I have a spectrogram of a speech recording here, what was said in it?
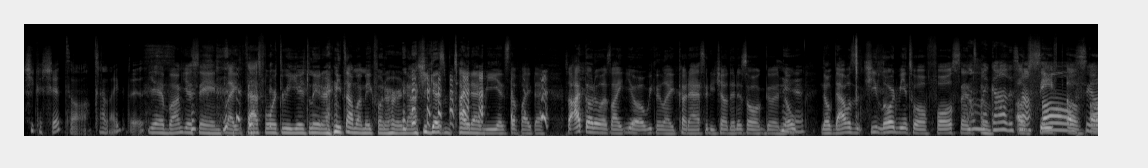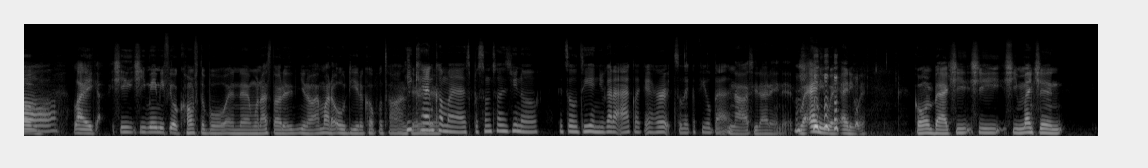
She could shit talk. I like this. Yeah, but I'm just saying, like, fast forward three years later, anytime I make fun of her, now she gets tight at me and stuff like that. So I thought it was like, yo, we could like cut ass at each other. It's all good. Nope, Yeah. nope. That was she lured me into a false sense Oh my of god, it's of not safe- false, of- y'all. like she she made me feel comfortable. And then when I started, you know, I might have OD'd a couple times. he can come my ass, but sometimes you know it's OD and you gotta act like it hurts so they could feel bad. Nah, see that ain't it. But anyway, anyway, going back, she she she mentioned,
